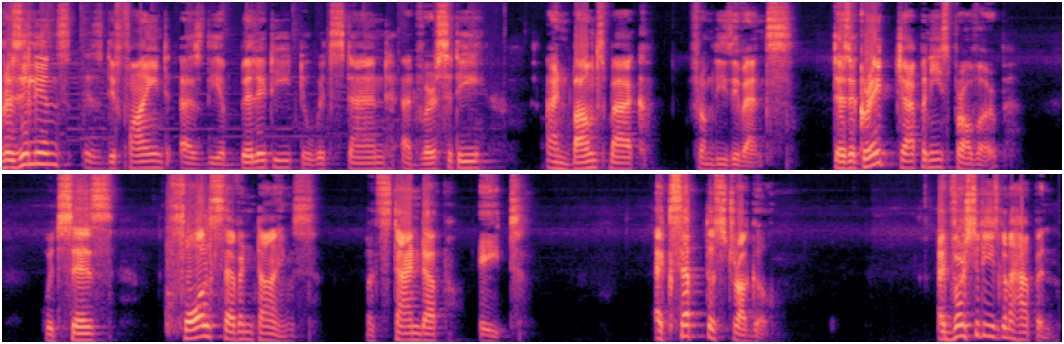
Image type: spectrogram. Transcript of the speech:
Resilience is defined as the ability to withstand adversity and bounce back from these events. There's a great Japanese proverb which says, Fall seven times, but stand up eight. Accept the struggle. Adversity is going to happen.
